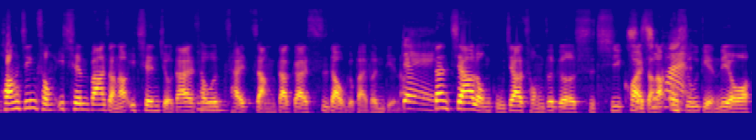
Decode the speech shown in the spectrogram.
黄金从一千八涨到一千九，大概差不多才涨大概四到五个百分点啊。对。但加隆股价从这个十七块涨到二十五点六哦，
